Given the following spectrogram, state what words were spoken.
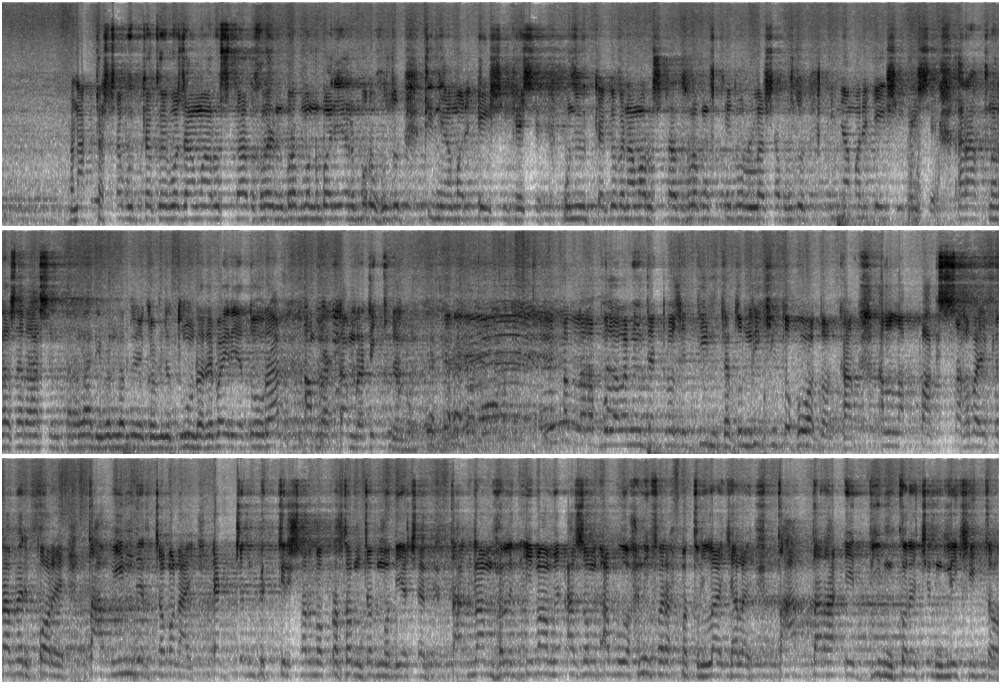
মানে সাহেব উঠটা কইব যে আমার উস্তাদ হলেন ব্রাহ্মণবাড়িয়ার বড় হুজুর, তিনি আমার এই শিখাইছে। উনি উঠটা কইবেন আমার উস্তাদ হলো মুফতি নুরুল্লাহ সাহেব হুজুর, তিনি আমার এই শিখাইছে। আর আপনারা যারা আছেন, তারা লাদি বান্দার কইবেন যে, তোমরা বাইরে দৌড়া, আমরা একটা, আমরা ঠিক করে নেব। আল্লাহ রাব্বুল আলামিন দেখল যে, দিনটা তো লিখিত হওয়া দরকার। আল্লাহ পাক সাহাবা ইকরামের পরে তাবিনদের জমানায় একজন ব্যক্তির সর্বপ্রথম জন্ম দিয়েছেন। তার নাম হলেন ইমামে আজম আবু হানিফা রহমতুল্লাহ আলাই তার দ্বারা এই দিন করেছেন লিখিত।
